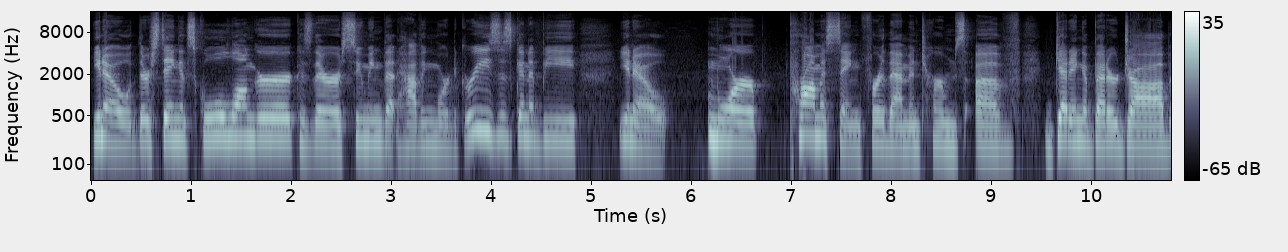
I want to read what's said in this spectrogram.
You know, they're staying in school longer because they're assuming that having more degrees is going to be, you know, more promising for them in terms of getting a better job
